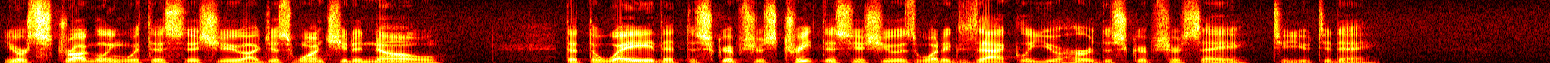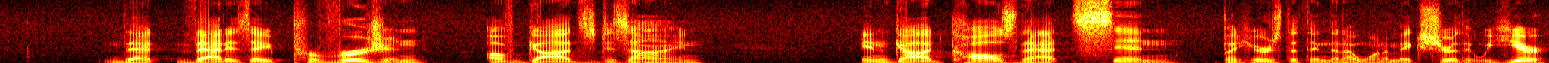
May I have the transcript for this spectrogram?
you're struggling with this issue, I just want you to know that the way that the scriptures treat this issue is what exactly you heard the scripture say to you today that that is a perversion of God's design. And God calls that sin. But here's the thing that I want to make sure that we hear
